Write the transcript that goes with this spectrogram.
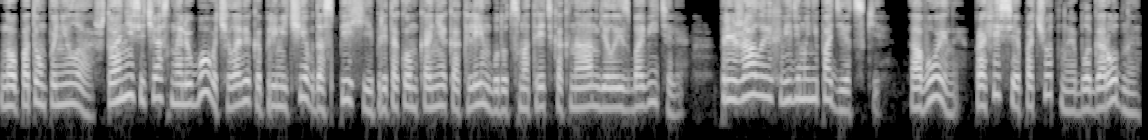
Но потом поняла, что они сейчас на любого человека при мече в доспехе и при таком коне, как Лин, будут смотреть как на ангела-избавителя — Прижала их, видимо, не по-детски. А воины — профессия почетная, благородная,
